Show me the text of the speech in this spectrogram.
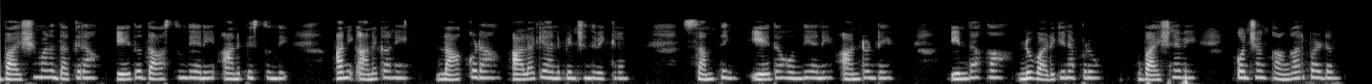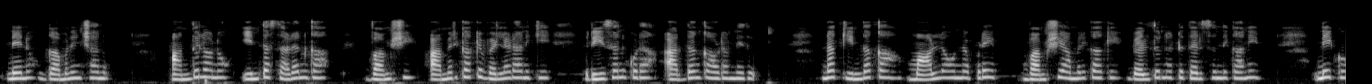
వైష్ణవి మన దగ్గర ఏదో దాస్తుంది అని అనిపిస్తుంది. అని అనగానే నాకు కూడా అలాగే అనిపించింది విక్రమ్. సంథింగ్ ఏదో ఉంది అని అంటుంటే ఇందాక నువ్వు అడిగినప్పుడు వైష్ణవి కొంచెం కంగారు పడడం నేను గమనించాను. అందులోనూ ఇంత సడన్గా వంశీ అమెరికాకి వెళ్ళడానికి రీజన్ కూడా అర్థం కావడం లేదు. నాకు ఇందాక మాల్లో ఉన్నప్పుడే వంశీ అమెరికాకి వెళ్తున్నట్టు తెలిసింది కానీ నీకు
